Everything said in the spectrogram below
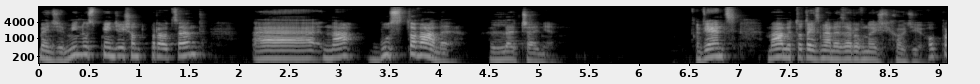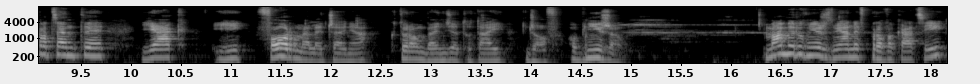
będzie minus 50% e, na boostowane leczenie. Więc mamy tutaj zmianę zarówno jeśli chodzi o procenty, jak i formę leczenia, którą będzie tutaj Jow obniżał. Mamy również zmiany w prowokacji,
